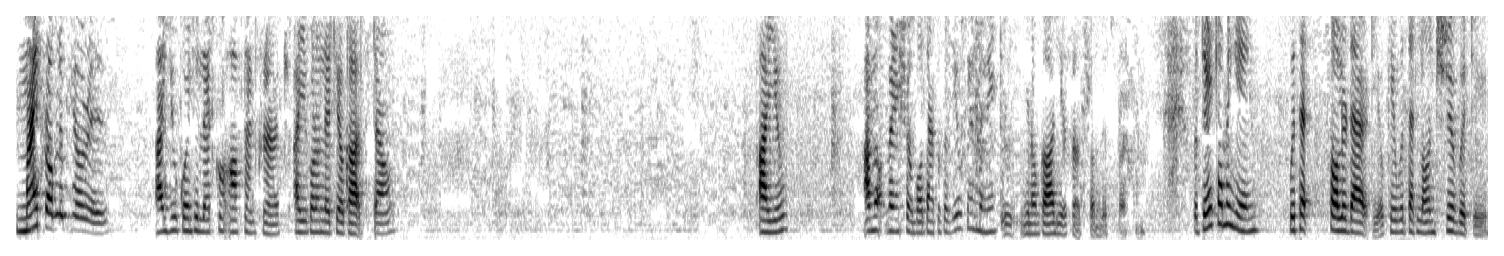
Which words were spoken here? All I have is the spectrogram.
My problem here is are you going to let go of that grudge? Are you going to let your guards down are you i'm not very sure about that because you the need to you know guard yourself from this person but they're coming in with that solidarity, okay, with that longevity.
